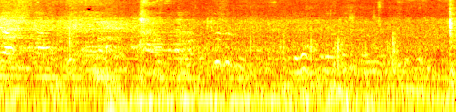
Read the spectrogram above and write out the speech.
Thank you.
